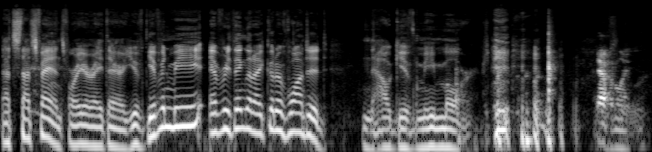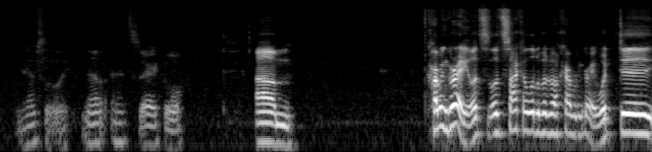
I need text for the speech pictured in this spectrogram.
That's that's fans for you right there. You've given me everything that I could have wanted. Now give me more. Definitely. Absolutely. No, that's very cool. Um, Carbon Grey. Let's let's talk a little bit about Carbon Grey. What uh,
